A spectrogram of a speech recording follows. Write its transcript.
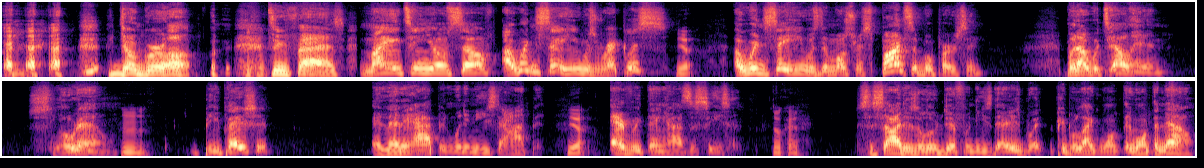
Don't grow up too fast. My 18 year old self, I wouldn't say he was reckless. Yeah. I wouldn't say he was the most responsible person, but I would tell him, slow down, Hmm. be patient, and let it happen when it needs to happen. Yeah. Everything has a season. Okay. Society is a little different these days, but people like want they want the now.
